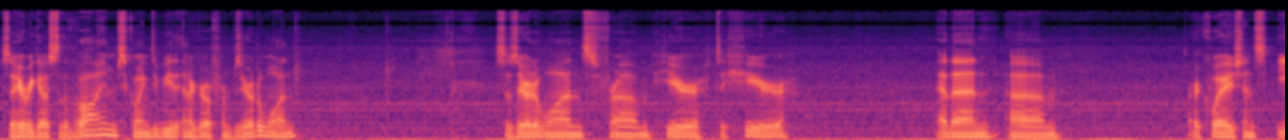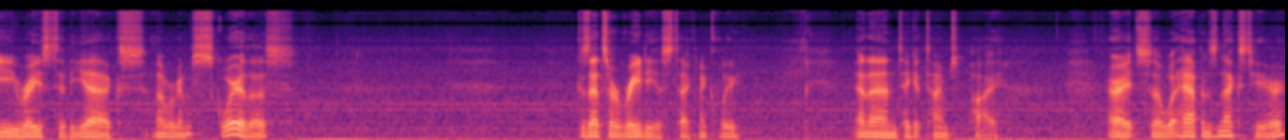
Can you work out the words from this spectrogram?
So here we go. So the volume is going to be the integral from 0 to 1. So 0 to 1's from here to here. And then um, our equation's e raised to the x. And then we're going to square this. Because that's our radius, technically. And then take it times pi. Alright, so what happens next here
